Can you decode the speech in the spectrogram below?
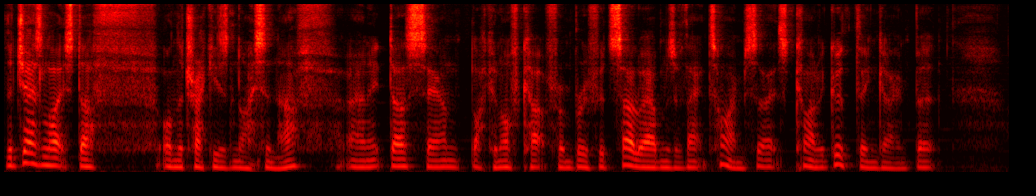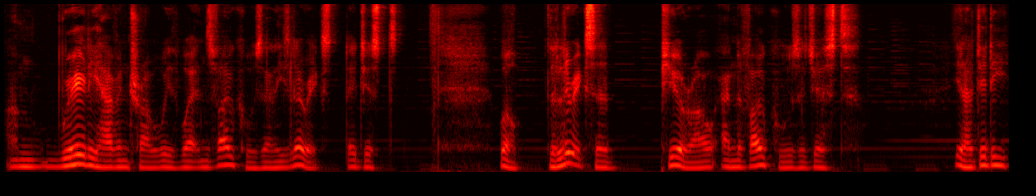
The jazz light stuff on the track is nice enough, and it does sound like an offcut from Bruford's solo albums of that time, so that's kind of a good thing going. But I'm really having trouble with Wetton's vocals and his lyrics. They're just, well, the lyrics are puerile, and the vocals are just, you know, did he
